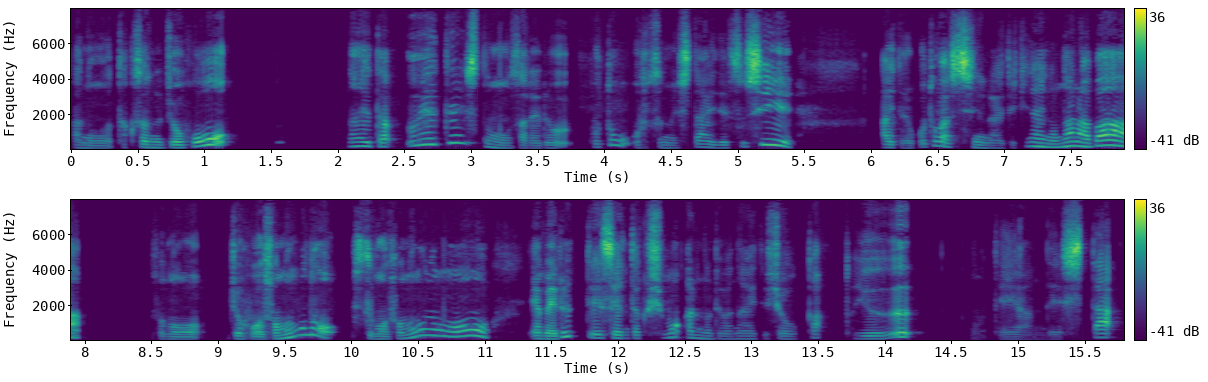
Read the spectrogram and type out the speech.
あのたくさんの情報を投げた上で質問されることをお勧めしたいですし、相手のことが信頼できないのならば、その情報そのものを、質問そのものをやめるっていう選択肢もあるのではないでしょうかというご提案でした。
